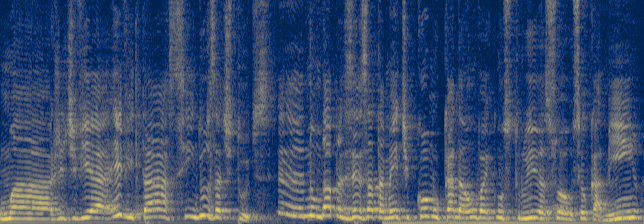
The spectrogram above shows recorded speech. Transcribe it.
uma, a gente devia evitar assim, duas atitudes. É, não dá para dizer exatamente como cada um vai construir sua, o seu caminho,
